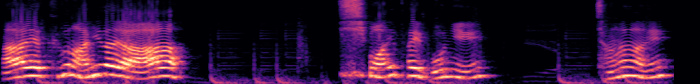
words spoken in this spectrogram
아, 야, 그건 아니다, 야. 씨, 와이파이 뭐니? 장난하니?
